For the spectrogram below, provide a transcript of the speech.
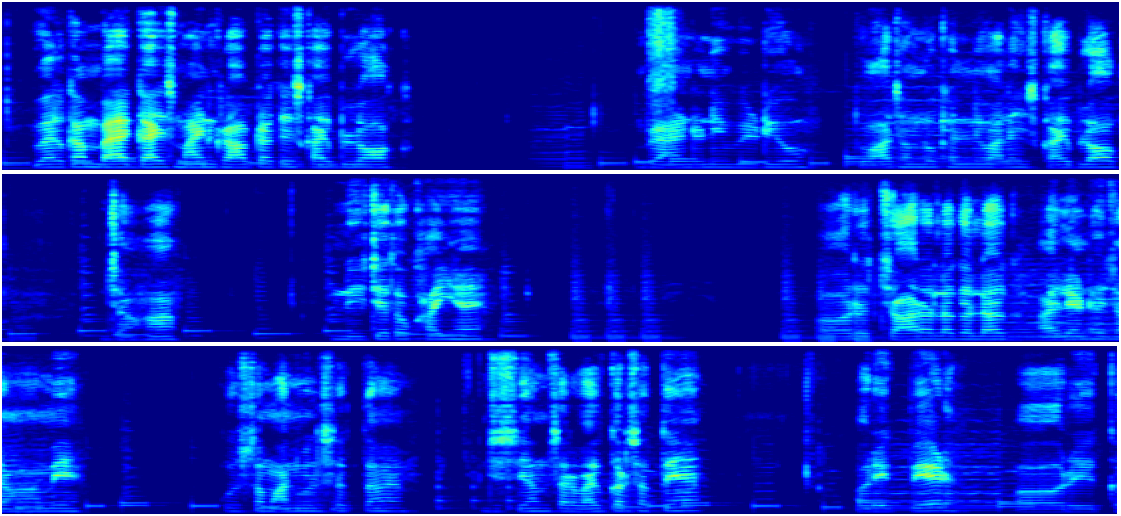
वेलकम बैक गाइस माइनक्राफ्ट के sky block brand new video तो आज हम लोग खेलने वाले हैं स्काई ब्लॉक जहाँ नीचे तो खाई है और चार अलग अलग आइलैंड है जहाँ हमें कुछ सामान मिल सकता है, जिससे हम सरवाइव कर सकते हैं। और एक पेड़ और एक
